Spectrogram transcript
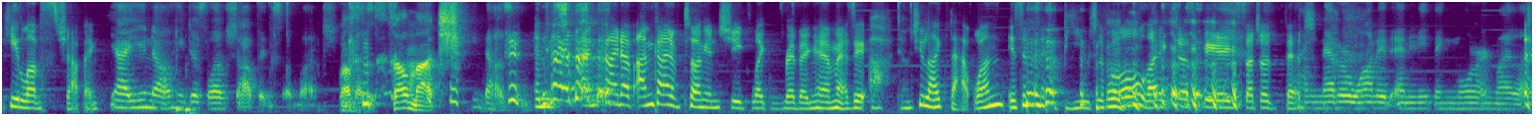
he loves shopping. Yeah, you know, he just loves shopping so much. He Love it so much. He does. And I'm kind of I'm kind of tongue in cheek, like ribbing him as he. Oh, don't you like that one? Isn't it beautiful? like just being such a bitch. I never wanted anything more in my life.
